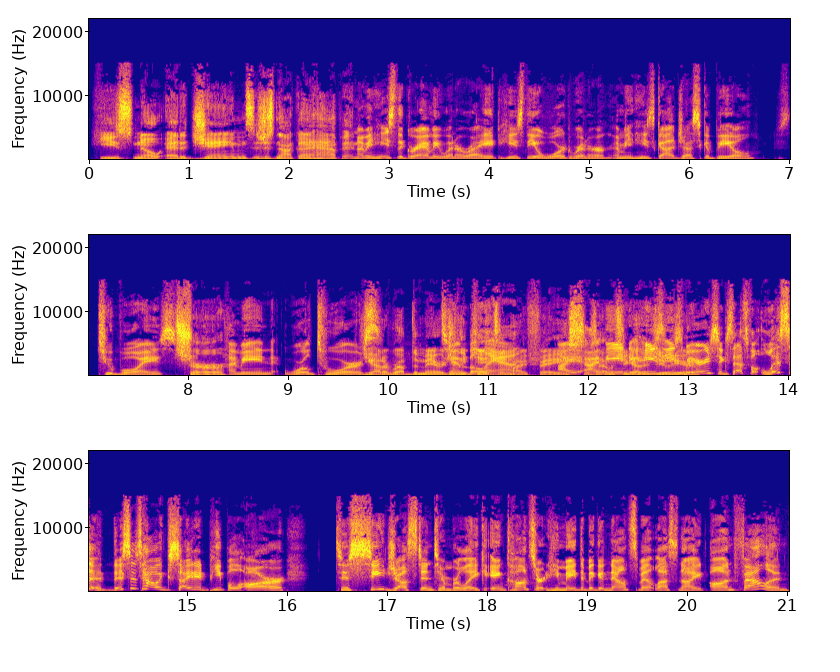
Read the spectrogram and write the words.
He's no Etta James. It's just not going to happen. I mean, he's the Grammy winner, right? He's the award winner. I mean, he's got Jessica Biel, two boys. sure. I mean, world tours. you got to rub the marriage and the kids in my face. I, Is I that mean, what you got to he's, do he's here? very successful. Listen, this is how excited people are to see Justin Timberlake in concert. He made the big announcement last night on Fallon.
